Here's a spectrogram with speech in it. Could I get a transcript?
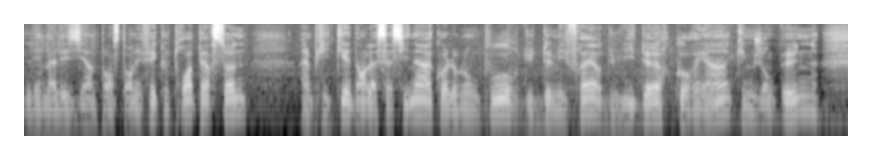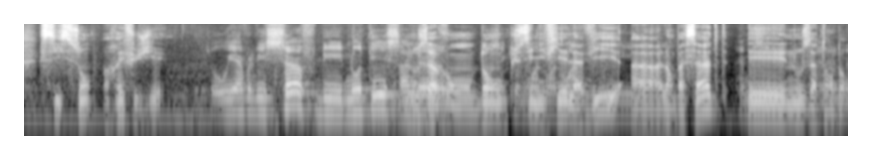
Les Malaisiens pensent en effet que trois personnes impliquées dans l'assassinat à Kuala Lumpur du demi-frère du leader coréen Kim Jong-un s'y sont réfugiés. Nous avons donc signifié l'avis à l'ambassade et nous attendons.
